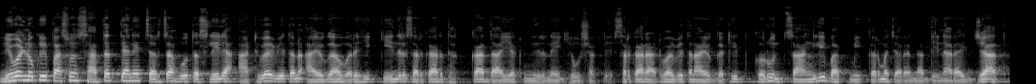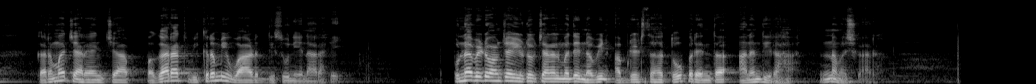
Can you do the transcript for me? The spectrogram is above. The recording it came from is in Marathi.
निवडणुकीपासून सातत्याने चर्चा होत असलेल्या आठव्या वेतन आयोगावरही केंद्र सरकार धक्कादायक निर्णय घेऊ शकते. सरकार आठवा वेतन आयोग गठीत करून चांगली बातमी कर्मचाऱ्यांना देणार आहे ज्यात कर्मचाऱ्यांच्या पगारात विक्रमी वाढ दिसून येणार आहे. पुन्हा भेटू आमच्या यूट्यूब चॅनलमध्ये नवीन अपडेट्ससह तोपर्यंत आनंदी रहा. नमस्कार.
